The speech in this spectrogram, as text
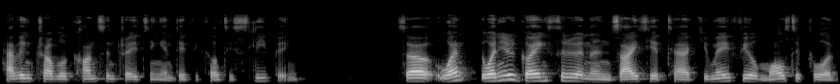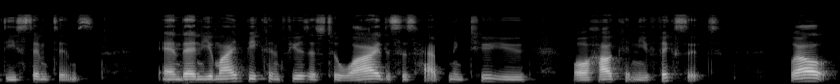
having trouble concentrating, and difficulty sleeping. So when when you're going through an anxiety attack, you may feel multiple of these symptoms, and then you might be confused as to why this is happening to you or how can you fix it. Well,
